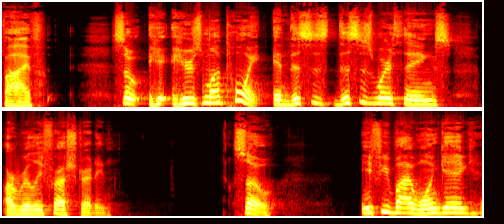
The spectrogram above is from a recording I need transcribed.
Five. So he- here's my point, and this is this is where things are really frustrating. So if you buy one gig,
